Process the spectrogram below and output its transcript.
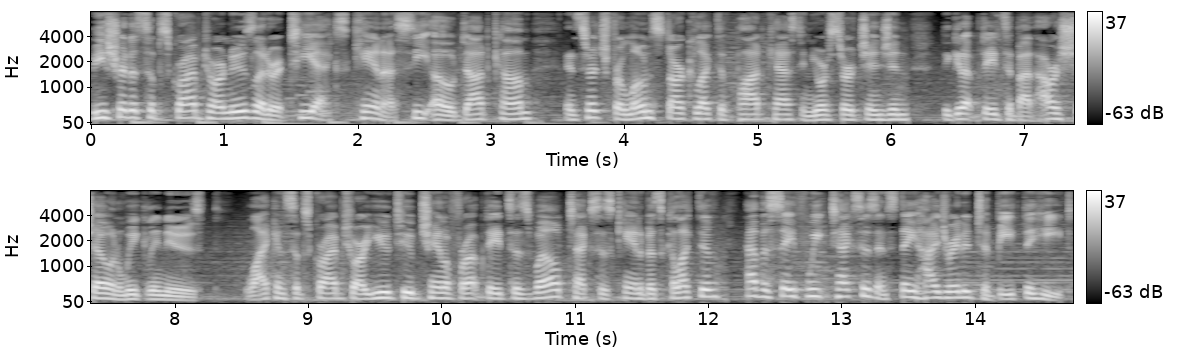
Be sure to subscribe to our newsletter at txcannaco.com and search for Lone Star Collective Podcast in your search engine to get updates about our show and weekly news. Like and subscribe to our YouTube channel for updates as well. Texas Cannabis Collective. Have a safe week, Texas, and stay hydrated to beat the heat.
